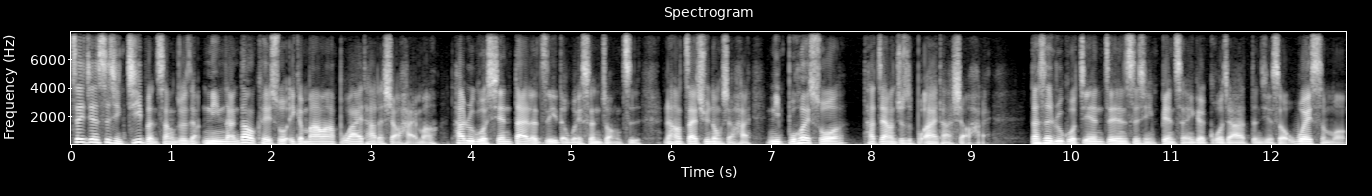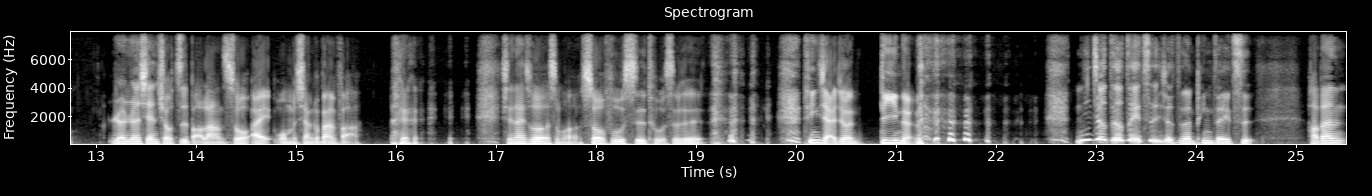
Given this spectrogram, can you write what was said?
这件事情基本上就是这样，你难道可以说一个妈妈不爱她的小孩吗？她如果先带了自己的维生装置，然后再去弄小孩，你不会说她这样就是不爱她小孩。但是如果今天这件事情变成一个国家的等级的时候，为什么人人先求自保，让说哎，我们想个办法？现在说什么收复失土，是不是听起来就很低能？你就只有这一次，你就只能拼这一次。好，但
